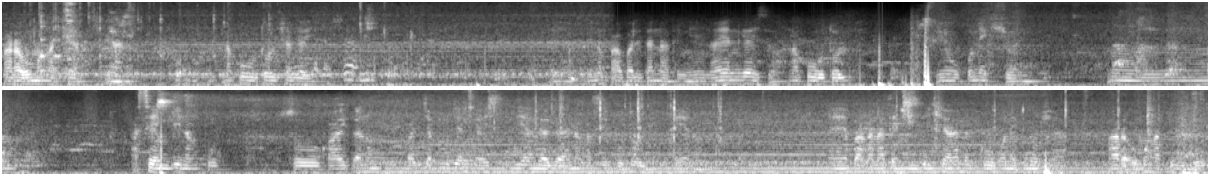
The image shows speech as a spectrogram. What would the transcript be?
para umangat siya. Ayan. Naputol siya guys. Ayan. Yun ang papalitan natin ngayon. Ayan guys, oh, naputol yung connection ng assembly ng foot. So, kahit anong padjak mo dyan guys, hindi yan gagana kasi putol. Ayan o. Eh, baka natin hindi siya nagkukonect mo siya para umangat yung foot.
